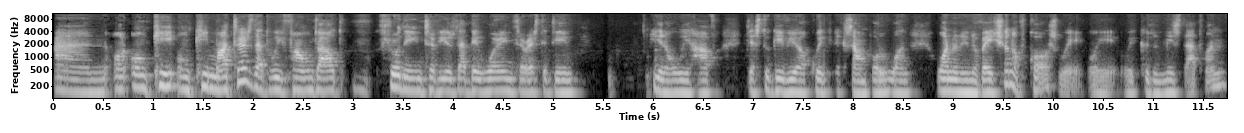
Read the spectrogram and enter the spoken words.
And on, on key on key matters that we found out through the interviews that they were interested in you know we have just to give you a quick example one one on innovation of course we we, we couldn't miss that one.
